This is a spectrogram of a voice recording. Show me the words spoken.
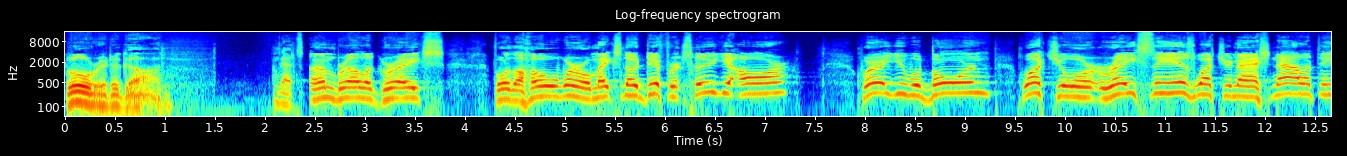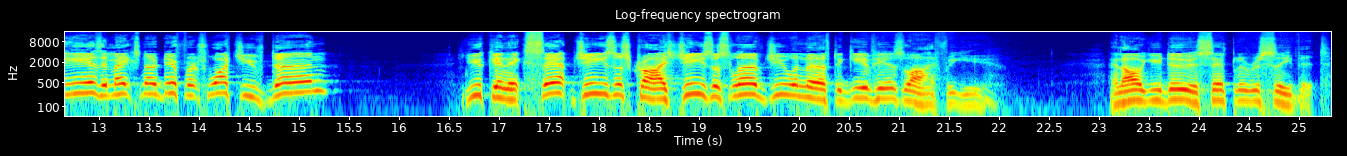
Glory to God. That's umbrella grace for the whole world. Makes no difference who you are, where you were born, what your race is, what your nationality is. It makes no difference what you've done. You can accept Jesus Christ. Jesus loved you enough to give his life for you. And all you do is simply receive it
